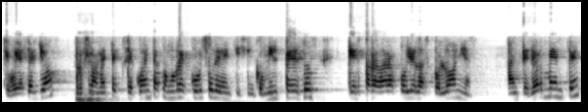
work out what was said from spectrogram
que voy a ser yo, próximamente se cuenta con un recurso de 25 mil pesos que es para dar apoyo a las colonias. Anteriormente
